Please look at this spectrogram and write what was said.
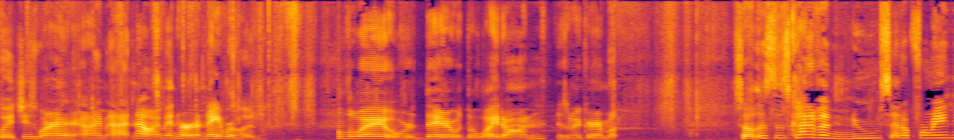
which is where I'm at now. I'm in her neighborhood. All the way over there with the light on is my grandmother. So this is kind of a new setup for me.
